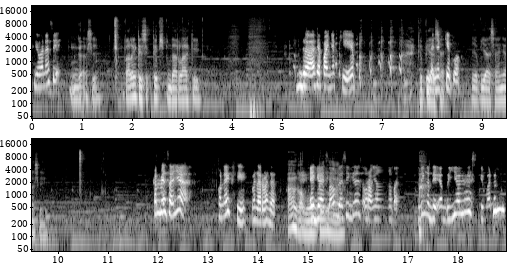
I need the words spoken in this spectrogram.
Gimana sih? Enggak sih. Paling di skip sebentar lagi. Enggak, siapa nyekip? Ya Enggak biasa. nyekip loh. Ya biasanya sih. Kan biasanya koneksi. Bentar, bentar. Ah nggak mungkin Eh guys, tau gak sih guys orang yang tadi nge-DM Ria guys, gimana nih?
